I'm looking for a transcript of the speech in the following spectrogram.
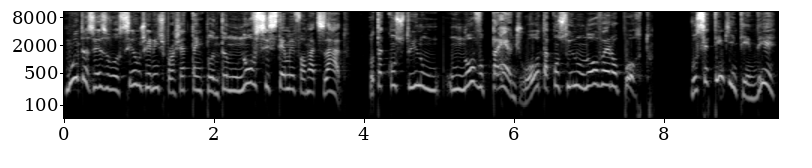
Muitas vezes você, um gerente de projeto, está implantando um novo sistema informatizado, ou está construindo um, um novo prédio, ou está construindo um novo aeroporto. Você tem que entender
